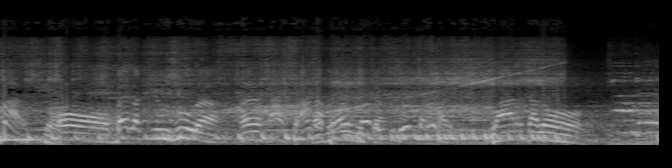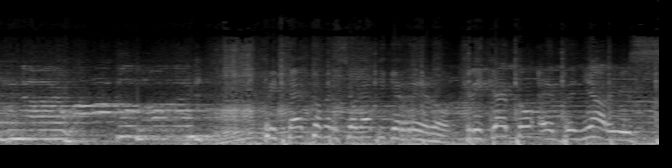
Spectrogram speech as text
marzo. Oh, bella chiusura. Eh? Fare. Guardalo! Cricchetto versione Eddie Guerrero. Cricchetto e Degnaris.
